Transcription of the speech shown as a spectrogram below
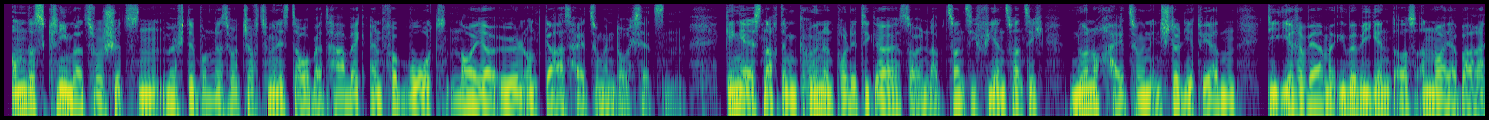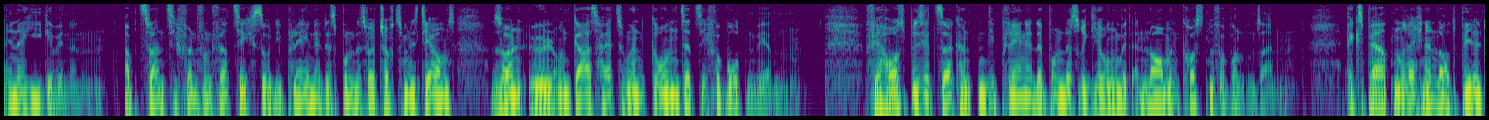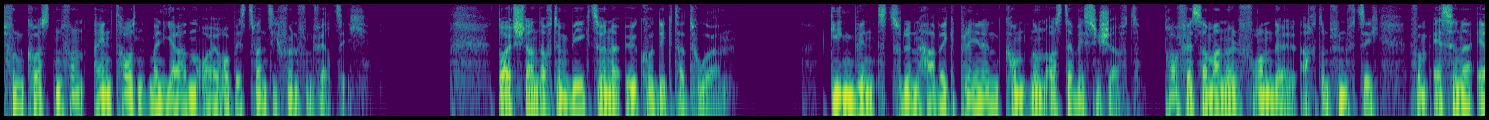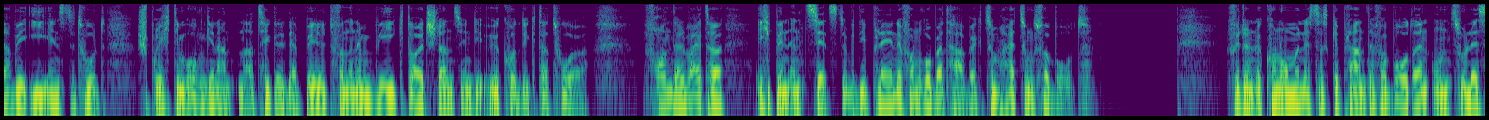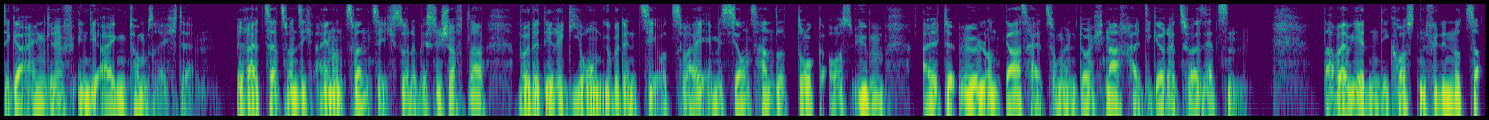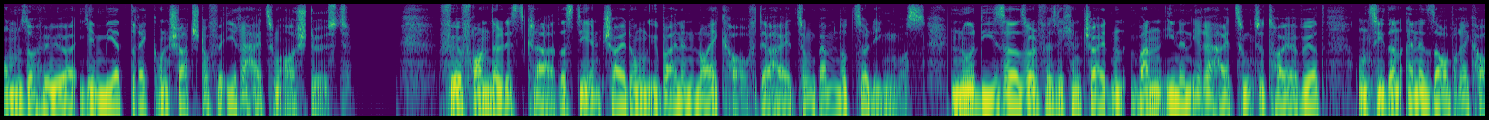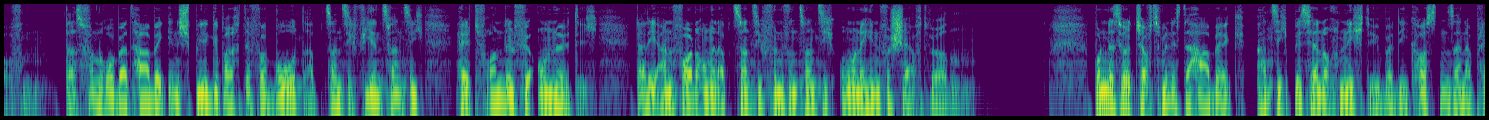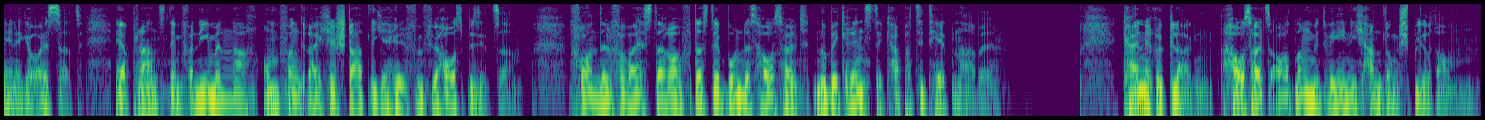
Um das Klima zu schützen, möchte Bundeswirtschaftsminister Robert Habeck ein Verbot neuer Öl- und Gasheizungen durchsetzen. Ginge es nach dem grünen Politiker, sollen ab 2024 nur noch Heizungen installiert werden, die ihre Wärme überwiegend aus erneuerbarer Energie gewinnen. Ab 2045, so die Pläne des Bundeswirtschaftsministeriums, sollen Öl- und Gasheizungen grundsätzlich verboten werden. Für Hausbesitzer könnten die Pläne der Bundesregierung mit enormen Kosten verbunden sein. Experten rechnen laut Bild von Kosten von 1000 Milliarden Euro bis 2045. Deutschland auf dem Weg zu einer Ökodiktatur. Gegenwind zu den Habeck-Plänen kommt nun aus der Wissenschaft. Professor Manuel Frondel, 58, vom Essener RWI-Institut, spricht im oben genannten Artikel der Bild von einem Weg Deutschlands in die Ökodiktatur. Frondel weiter, ich bin entsetzt über die Pläne von Robert Habeck zum Heizungsverbot. Für den Ökonomen ist das geplante Verbot ein unzulässiger Eingriff in die Eigentumsrechte. Bereits seit 2021, so der Wissenschaftler, würde die Regierung über den CO2-Emissionshandel Druck ausüben, alte Öl- und Gasheizungen durch nachhaltigere zu ersetzen. Dabei werden die Kosten für den Nutzer umso höher, je mehr Dreck und Schadstoffe ihre Heizung ausstößt. Für Frondel ist klar, dass die Entscheidung über einen Neukauf der Heizung beim Nutzer liegen muss. Nur dieser soll für sich entscheiden, wann ihnen ihre Heizung zu teuer wird und sie dann eine saubere kaufen. Das von Robert Habeck ins Spiel gebrachte Verbot ab 2024 hält Frondel für unnötig, da die Anforderungen ab 2025 ohnehin verschärft würden. Bundeswirtschaftsminister Habeck hat sich bisher noch nicht über die Kosten seiner Pläne geäußert. Er plant dem Vernehmen nach umfangreiche staatliche Hilfen für Hausbesitzer. Frondel verweist darauf, dass der Bundeshaushalt nur begrenzte Kapazitäten habe. Keine Rücklagen, Haushaltsordnung mit wenig Handlungsspielraum.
